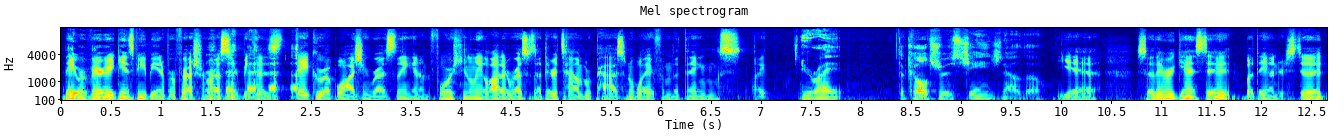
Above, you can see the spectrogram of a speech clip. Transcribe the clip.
they were very against me being a professional wrestler because they grew up watching wrestling, and unfortunately, a lot of wrestlers at their time were passing away from the things. Like, You're right. The culture has changed now, though. yeah. So they were against it, but they understood.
